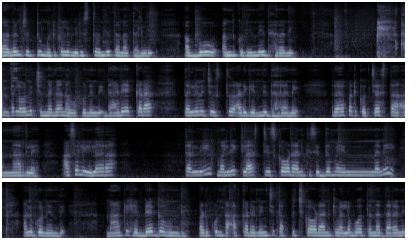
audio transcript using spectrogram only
గగన్ చుట్టూ ముటికలు విరుస్తోంది తన తల్లి. అబ్బో అందుకునింది ధరణి. అంతలోనే చిన్నగా నవ్వుకునింది. డాడీ ఎక్కడ? తల్లిని చూస్తూ అడిగింది ధరణి. రేపటికి వచ్చేస్తా అన్నారులే. అసలు ఇలారా? తల్లి మళ్ళీ క్లాస్ తీసుకోవడానికి సిద్ధమైందని అనుకునింది. నాకు హెడ్ఏక్గా ఉంది. పడుకుంటా. అక్కడి నుంచి తప్పించుకోవడానికి వెళ్ళబోతున్న ధరణి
